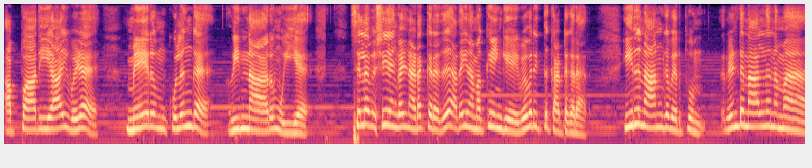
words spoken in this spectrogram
அப்பாதியாய் விழ மேரும் குலுங்க விண்ணாரும் உய்ய. சில விஷயங்கள் நடக்கிறது அதை நமக்கு இங்கே விவரித்து காட்டுகிறார். இரு நான்கு வெற்பும் ரெண்டு நாள்னு நம்ம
